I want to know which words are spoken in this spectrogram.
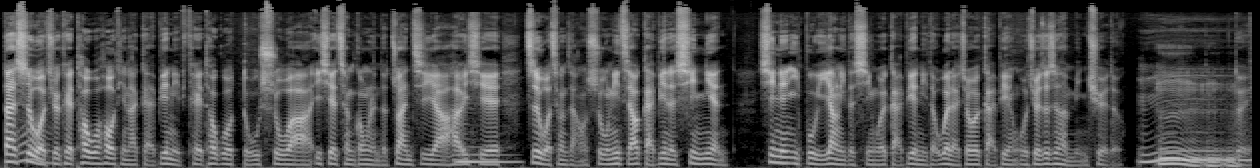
但是我觉得可以透过后天来改变，你可以透过读书啊，一些成功人的传记啊，还有一些自我成长的书，你只要改变了信念，信念一不一样，你的行为改变，你的未来就会改变。我觉得这是很明确的。嗯嗯，对。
